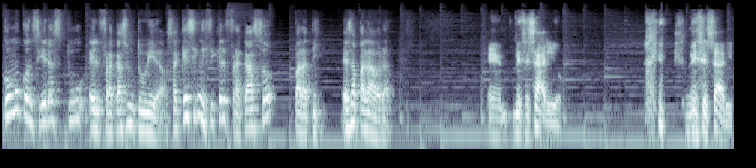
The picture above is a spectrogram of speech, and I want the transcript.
¿Cómo consideras tú el fracaso en tu vida? O sea, ¿qué significa el fracaso para ti? Esa palabra. Eh, necesario. necesario.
